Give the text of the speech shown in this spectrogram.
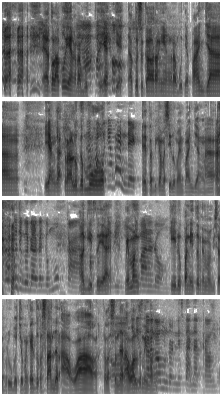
ya kalau aku yang rambut ya, ya aku suka orang yang rambutnya panjang yang nggak terlalu gemuk pendek. Eh tapi kan masih lumayan panjang lah. Aku juga udah ada gemuk kan. Oh gitu ya. Memang dong? kehidupan itu memang bisa berubah. Cuman kan itu kan standar awal. Kalau oh, standar awal itu memang. kamu menurunin standar kamu.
